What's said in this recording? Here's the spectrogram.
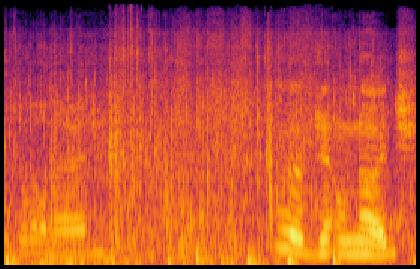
Just a little nudge. A little gentle nudge.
